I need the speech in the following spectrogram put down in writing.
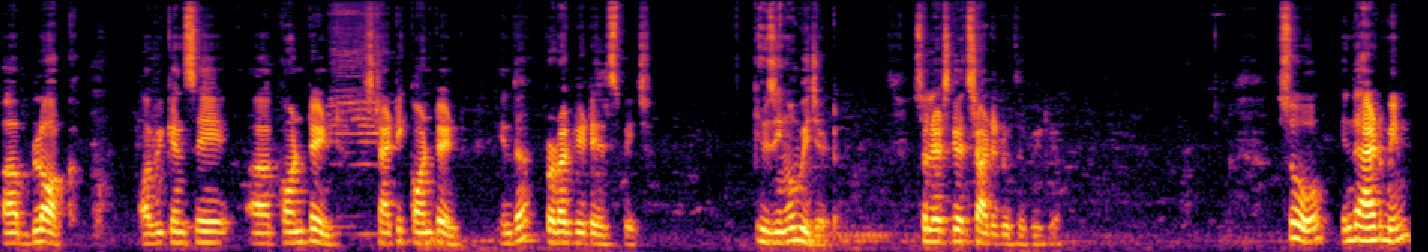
a block or we can say content, static content in the product details page using a widget. So let's get started with the video. So in the admin,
